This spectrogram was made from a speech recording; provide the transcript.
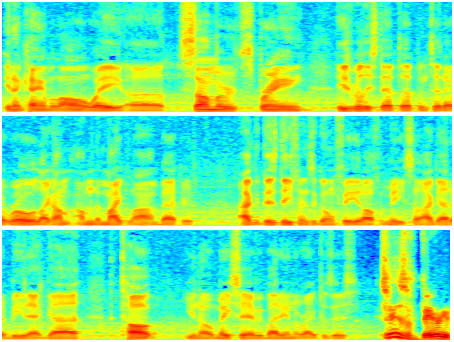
he done came a long way. Uh, summer, spring, he's really stepped up into that role. Like I'm I'm the Mike linebacker. I, this defense is gonna feed off of me. So I got to be that guy to talk. You know, make sure everybody in the right position. Today is a very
